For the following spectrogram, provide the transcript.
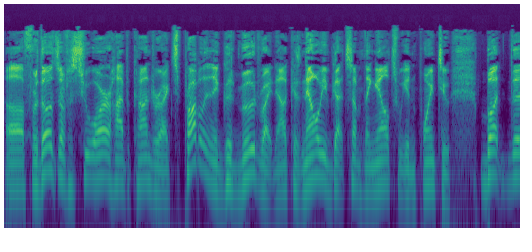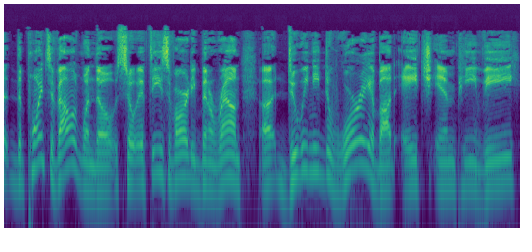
Uh, for those of us who are hypochondriacs, probably in a good mood right now because now we've got something else we can point to. But the, the point's a valid one, though. So if these have already been around, uh, do we need to worry about HMPV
